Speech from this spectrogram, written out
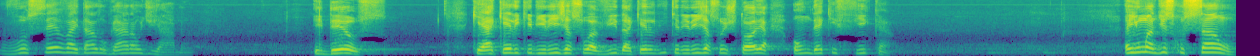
você vai dar lugar ao diabo. E Deus, que é aquele que dirige a sua vida, aquele que dirige a sua história, onde é que fica? Em uma discussão,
